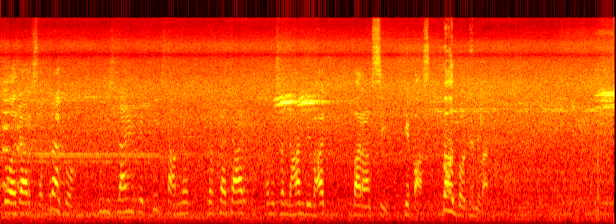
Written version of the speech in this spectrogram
दो हज़ार सत्रह को। पुलिस लाइन के ठीक सामने भ्रष्टाचार अनुसंधान विभाग वाराणसी के पास। बहुत बहुत धन्यवाद।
